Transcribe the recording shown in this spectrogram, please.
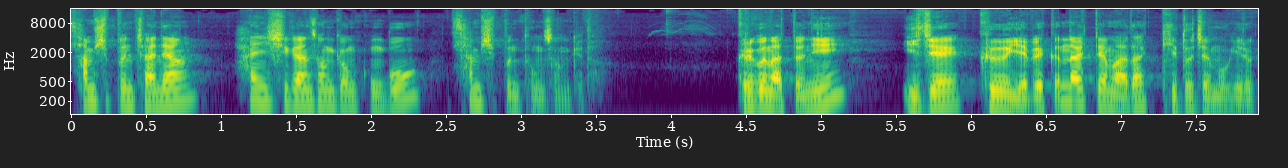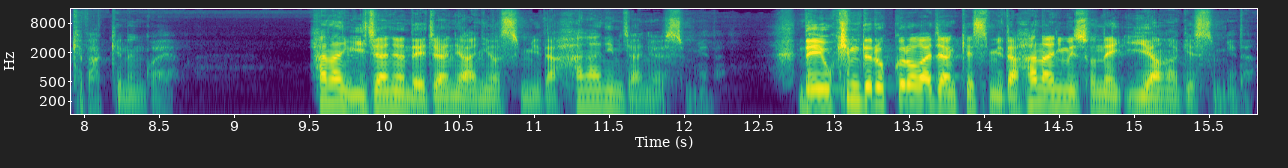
30분 찬양, 1시간 성경 공부, 30분 통성기도. 그리고 났더니 이제 그 예배 끝날 때마다 기도 제목이 이렇게 바뀌는 거예요. 하나님 이 자녀 내 자녀 아니었습니다. 하나님 자녀였습니다. 내 욕심대로 끌어가지 않겠습니다. 하나님의 손에 이양하겠습니다.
